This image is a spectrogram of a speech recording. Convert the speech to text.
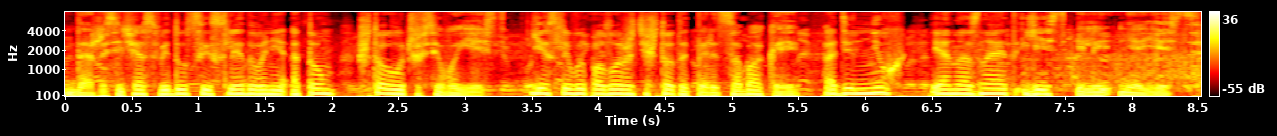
Даже сейчас ведутся исследования о том, что лучше всего есть. Если вы положите что-то перед собакой, один нюх, и она знает, есть или не есть.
